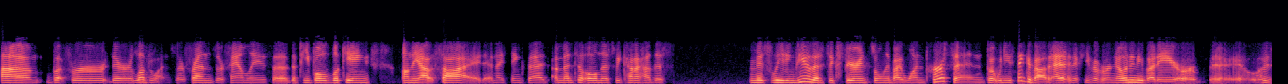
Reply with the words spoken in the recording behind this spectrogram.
um, but for their loved ones, their friends, their families, the, the people looking on the outside. And I think that a mental illness, we kind of have this misleading view that it's experienced only by one person. But when you think about it, and if you've ever known anybody or uh, who's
